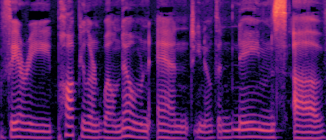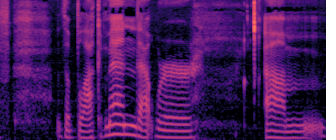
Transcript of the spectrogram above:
very popular and well known, and you know the names of the black men that were um,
